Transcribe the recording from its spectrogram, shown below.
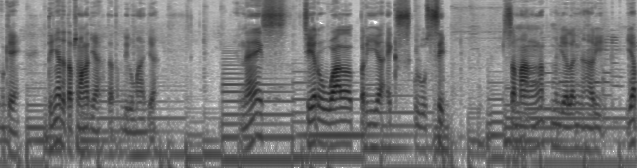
Oke intinya tetap semangat ya tetap di rumah aja next cirwal pria eksklusif. Semangat menjalani hari. Yap.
